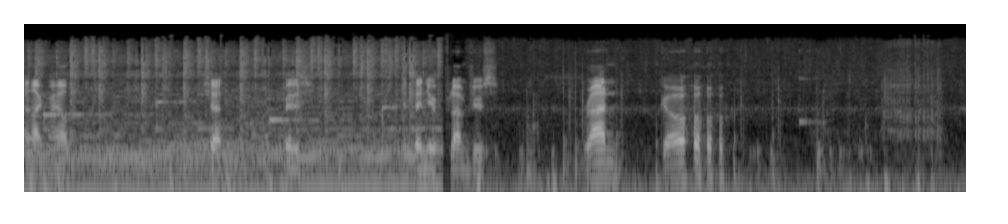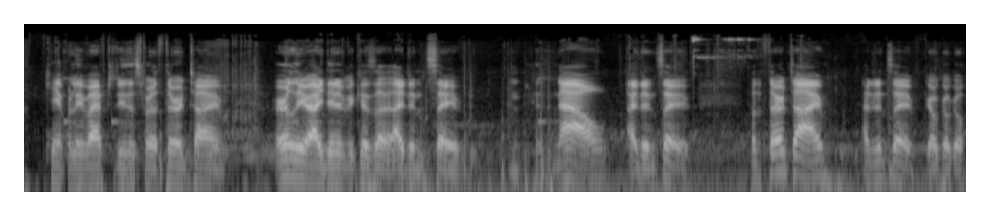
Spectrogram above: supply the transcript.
I like my health. Shut. Finish. Continue. Plum juice. Run. Go. Can't believe I have to do this for a third time. Earlier I did it because I, I didn't save. now, I didn't save. For the third time, I didn't save. Go, go, go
